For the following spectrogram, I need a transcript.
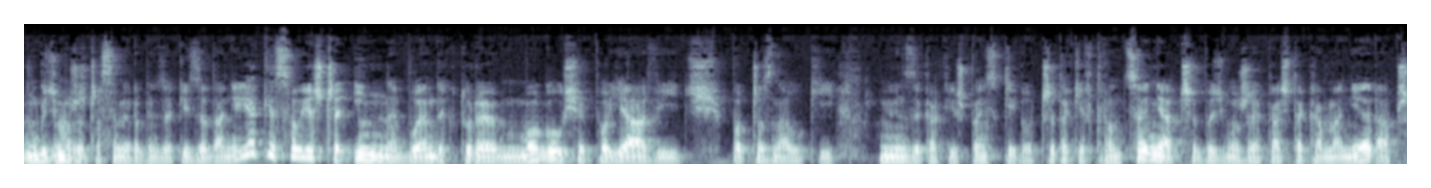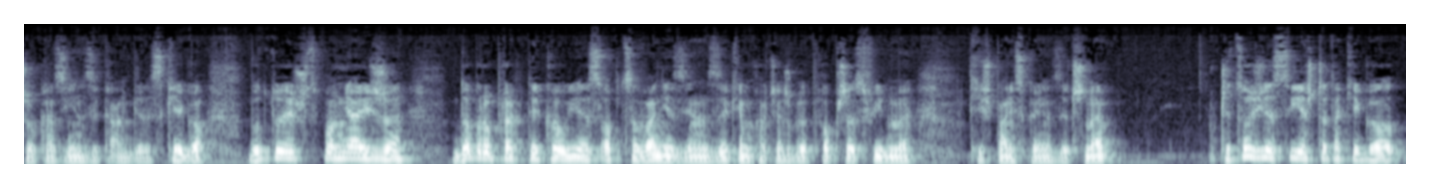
Być może czasami robiąc jakieś zadanie. Jakie są jeszcze inne błędy, które mogą się pojawić podczas nauki języka hiszpańskiego? Czy takie wtrącenia, czy być może jakaś taka maniera przy okazji języka angielskiego? Bo tu już wspomniałeś, że dobrą praktyką jest obcowanie z językiem, chociażby poprzez filmy hiszpańskojęzyczne. Czy coś jest jeszcze takiego,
